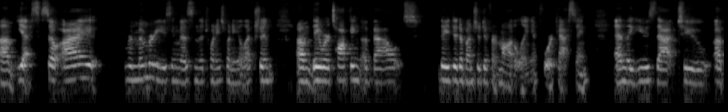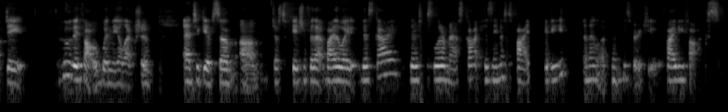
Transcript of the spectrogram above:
Um, yes, so I remember using this in the 2020 election. Um, they were talking about, they did a bunch of different modeling and forecasting, and they used that to update who they thought would win the election and to give some um, justification for that. By the way, this guy, there's this little mascot, his name is Fivey, and I love him, he's very cute, Fivey Fox.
